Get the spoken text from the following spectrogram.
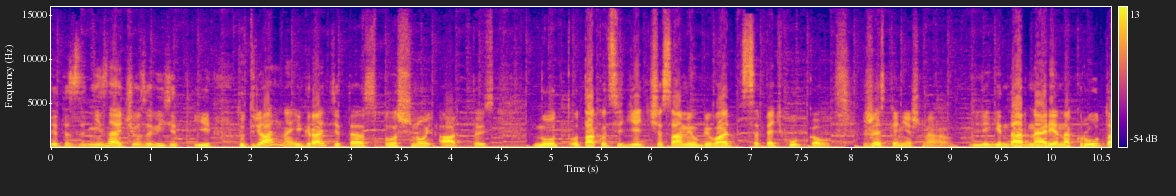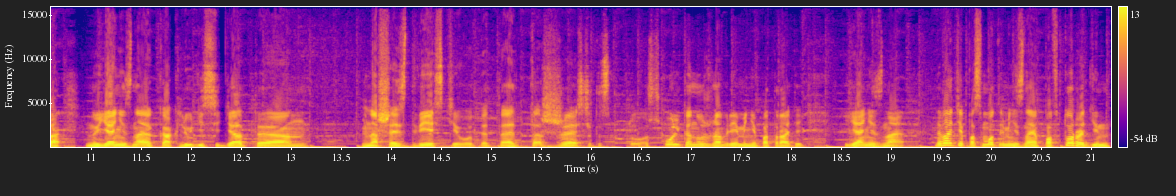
это не знаю, что зависит, и тут реально играть это сплошной ад, то есть ну, вот, вот так вот сидеть часами, убивать за 5 кубков, жесть, конечно. Легендарная арена круто, но я не знаю, как люди сидят... Э, на 6200, вот это, это жесть, это сколько нужно времени потратить, я не знаю. Давайте посмотрим, не знаю, повтор один,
